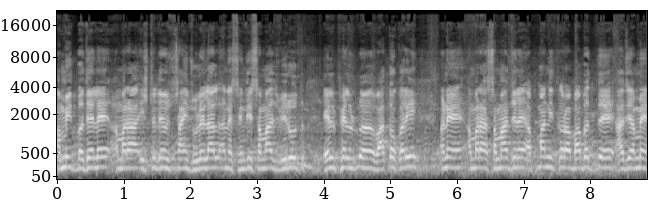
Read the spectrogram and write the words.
અમિત બધેલે અમારા ઈષ્ટદેવ સાંઈ ઝૂલેલાલ અને સિંધી સમાજ વિરુદ્ધ હેલફેલ વાતો કરી અને અમારા સમાજને અપમાનિત કરવા બાબતે આજે અમે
